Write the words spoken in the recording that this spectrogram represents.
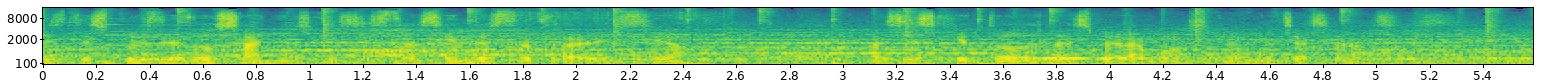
Es después de dos años que se está haciendo esta tradición, así es que todos la esperamos con muchas ansias.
